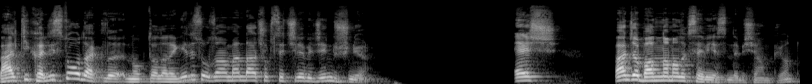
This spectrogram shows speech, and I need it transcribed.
belki Kalisto odaklı noktalara gelirse o zaman ben daha çok seçilebileceğini düşünüyorum. Eş bence banlamalık seviyesinde bir şampiyon.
